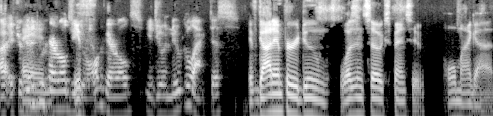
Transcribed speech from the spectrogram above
Uh, if you're going to do Heralds, you if- do all the Heralds. You do a new Galactus. If God Emperor Doom wasn't so expensive, oh my God.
